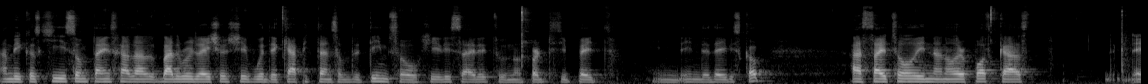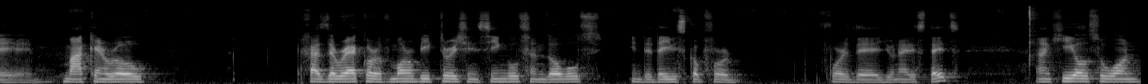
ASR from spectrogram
and because he sometimes had a bad relationship with the captains of the team, so he decided to not participate in in the Davis Cup. As I told in another podcast, uh, McEnroe has the record of more victories in singles and doubles in the Davis Cup for for the United States, and he also won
